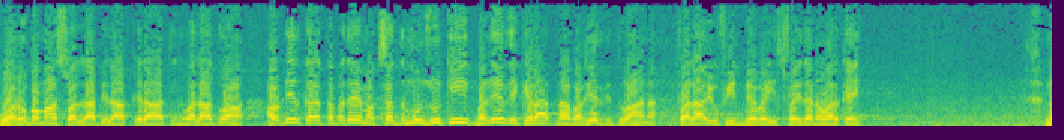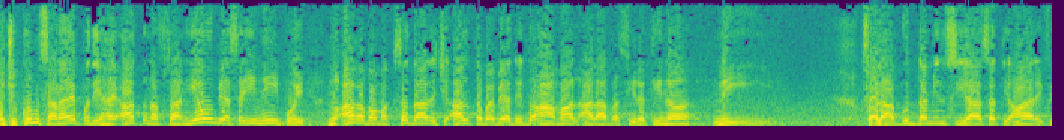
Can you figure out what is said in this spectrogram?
وربما صلى بلا قرات ولا دعاء او ډیر کله ته بده مقصد منزو کی بغیر دی قرات نه بغیر دی دعا نه فلا يفيد به ویس فائدہ نه ور کوي نو چې کوم سړی په دې حیات نفسانیه او بیا صحیح نه پوي نو هغه به مقصد دا چې التبه بیا د اعمال علی بصیرتینا نه فلا بد من سیاست عارف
